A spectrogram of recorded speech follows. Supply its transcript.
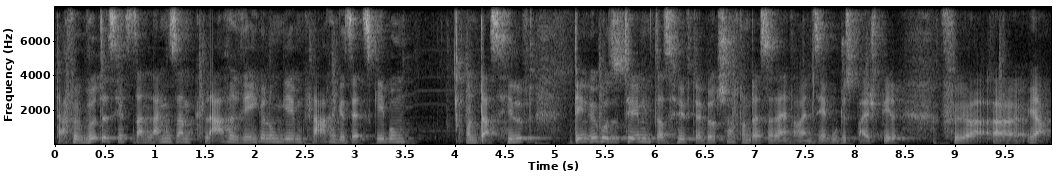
Dafür wird es jetzt dann langsam klare Regelungen geben, klare Gesetzgebung. Und das hilft den Ökosystemen, das hilft der Wirtschaft und das ist einfach ein sehr gutes Beispiel für äh, ja,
